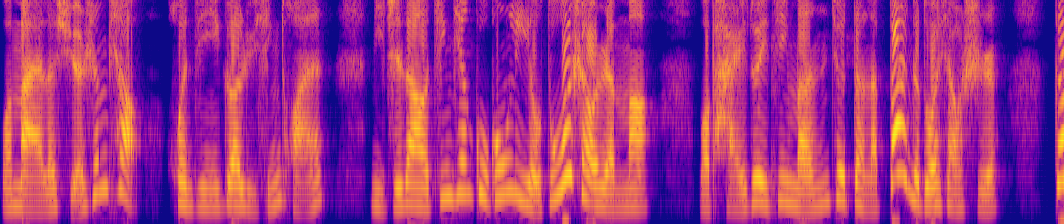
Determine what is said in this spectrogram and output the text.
我买了学生票，混进一个旅行团。你知道今天故宫里有多少人吗？我排队进门就等了半个多小时，根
